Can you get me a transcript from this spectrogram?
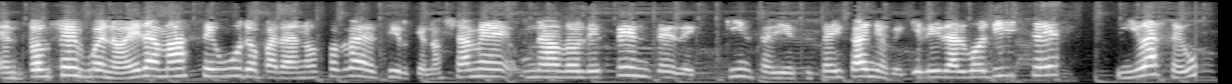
entonces, bueno, era más seguro para nosotras decir que nos llame una adolescente de 15, 16 años que quiere ir al boliche y iba seguro.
